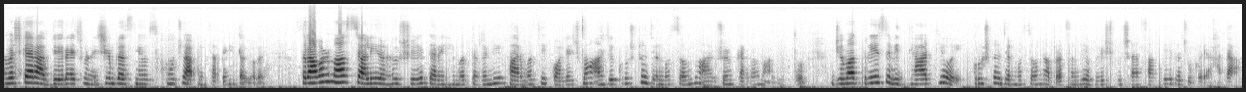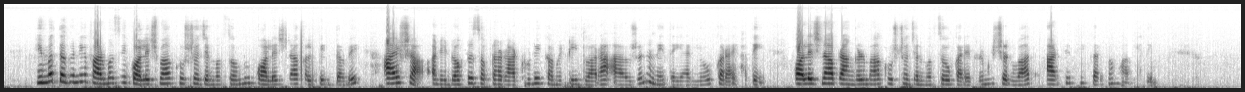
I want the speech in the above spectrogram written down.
નમસ્કાર, આપ જોઈ રહ્યા છો નેશન પ્લસ ન્યૂઝ. હું છું આપની સાથે હિતલ ભગત શ્રાવણ માસ ચાલી રહ્યો છે ત્યારે હિંમતનગરની ફાર્મસી કોલેજમાં આજે કૃષ્ણ જન્મોત્સવનું આયોજન કરવામાં આવ્યું હતું, જેમાં ત્રીસ વિદ્યાર્થીઓએ કૃષ્ણ જન્મોત્સવના પ્રસંગે વેશભૂષા સાથે રજૂ કર્યા હતા. હિંમતનગરની ફાર્મસી કોલેજમાં કૃષ્ણ જન્મોત્સવનું કોલેજના કલ્પિત દવે આયશા અને ડોક્ટર સપના રાઠોડની કમિટી દ્વારા આયોજન અને તૈયારીઓ કરાઈ હતી. કોલેજના પ્રાંગણમાં કૃષ્ણ જન્મોત્સવ કાર્યક્રમની શરૂઆત આરતીથી કરવામાં આવી હતી.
